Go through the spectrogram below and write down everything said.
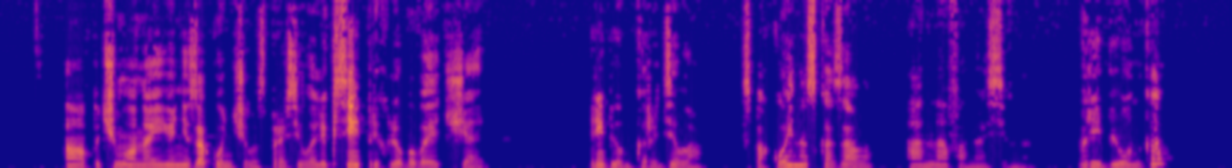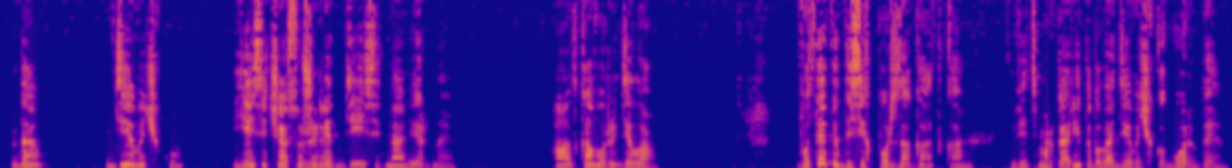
— А почему она ее не закончила? — спросил Алексей, прихлебывая чай. — Ребенка родила, спокойно сказала Анна Афанасьевна. Ребенка? Да, девочку. Ей сейчас уже лет десять, наверное. А от кого родила? Вот это до сих пор загадка. Ведь Маргарита была девочка гордая.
